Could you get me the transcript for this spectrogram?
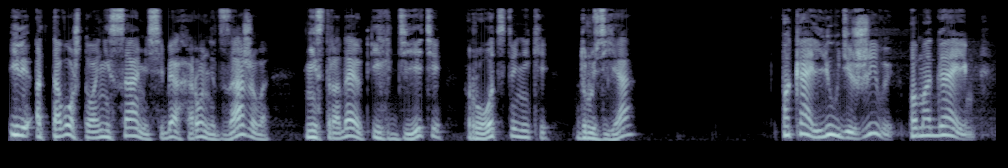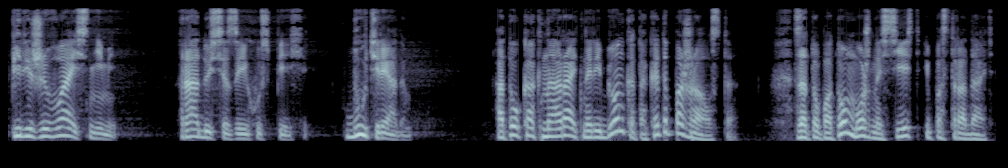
Или от того, что они сами себя хоронят заживо, не страдают их дети, родственники, друзья? Пока люди живы, помогай им, переживай с ними. Радуйся за их успехи. Будь рядом. А то, как наорать на ребенка, так это пожалуйста. Зато потом можно сесть и пострадать.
